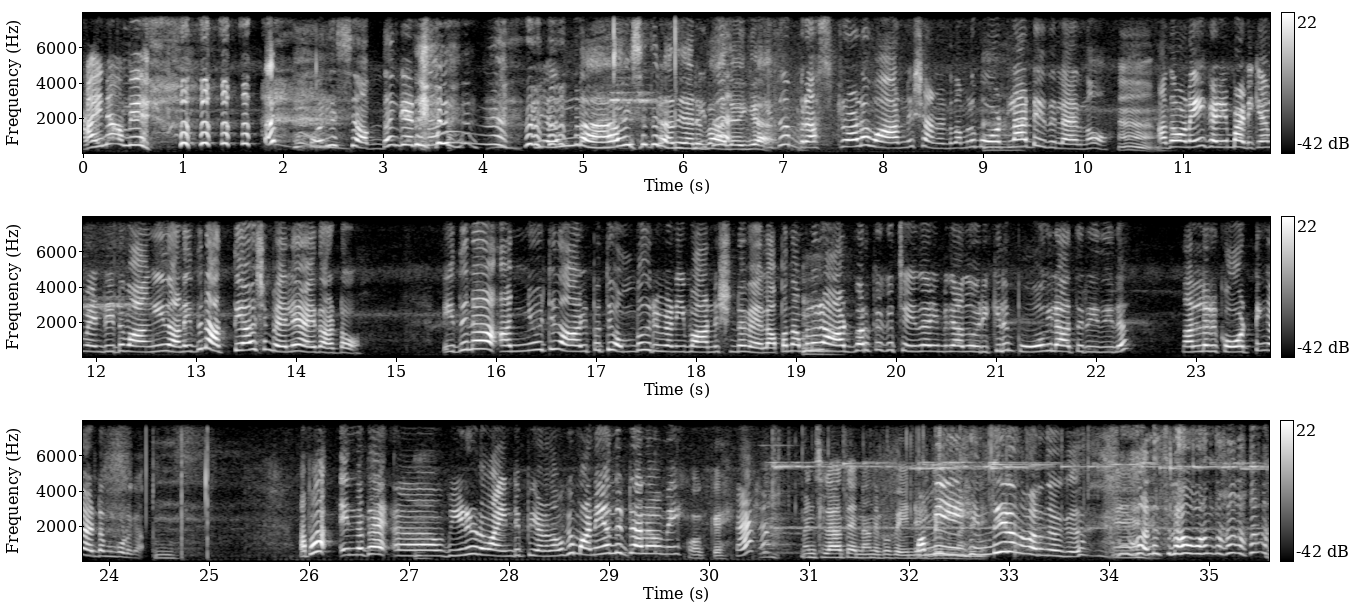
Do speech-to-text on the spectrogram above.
അതിനാ അമ്മേ ഒരു ശബ്ദം കേട്ട എന്താവശ്യത്തിനാന്ന് ഞാനിപ്പോ ആലോചിക്കുക ഇത് ബ്രസ്റ്റോടെ വാർണിഷ് ആണ് കേട്ടോ. നമ്മൾ ബോട്ടിലാട്ട് ചെയ്തില്ലായിരുന്നോ അത് ഉണങ്ങി കഴിയുമ്പോ അടിക്കാൻ വേണ്ടിയിട്ട് വാങ്ങിയതാണ്. ഇതിന് അത്യാവശ്യം വിലയായതാട്ടോ ഇതിന് അഞ്ഞൂറ്റി നാൽപ്പത്തി ഒമ്പത് രൂപയാണ് ഈ വാർണിഷിന്റെ വില. അപ്പൊ നമ്മളൊരു ആർട്ട് വർക്ക് ഒക്കെ ചെയ്ത് കഴിയുമ്പോൾ അത് ഒരിക്കലും പോകില്ലാത്ത രീതിയിൽ നല്ലൊരു കോട്ടിംഗ് ആയിട്ട് നമുക്ക് കൊടുക്കാം. അപ്പൊ ഇന്നത്തെ വീഡിയോ വൈൻഡ് അപ്പ് ചെയ്യണം. നമുക്ക് മണിയൊന്നിട്ടാലോ മമ്മി ഓക്കെ? മനസ്സിലാകാത്ത എന്നാന്ന് ഇപ്പൊ പെയിന്റ് മമ്മി ഹിന്ദിയിലൊന്ന് പറഞ്ഞു നോക്ക്. മനസ്സിലാവുന്ന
